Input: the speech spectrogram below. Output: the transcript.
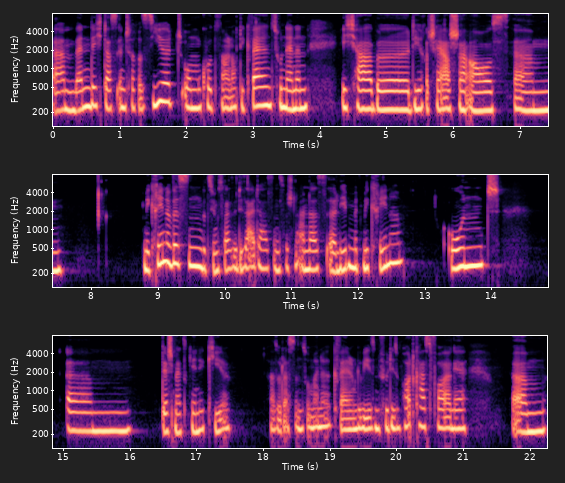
Ähm, wenn dich das interessiert, um kurz mal noch die Quellen zu nennen, ich habe die Recherche aus ähm, Migränewissen, beziehungsweise die Seite heißt inzwischen anders, äh, Leben mit Migräne und ähm, der Schmerzklinik Kiel. Also das sind so meine Quellen gewesen für diese Podcast-Folge. Ähm,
